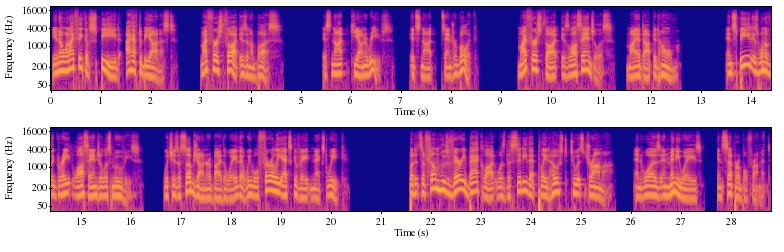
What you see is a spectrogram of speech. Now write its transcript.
You know, when I think of speed, I have to be honest. My first thought isn't a bus. It's not Keanu Reeves. It's not Sandra Bullock. My first thought is Los Angeles, my adopted home. And Speed is one of the great Los Angeles movies, which is a subgenre, by the way, that we will thoroughly excavate next week. But it's a film whose very backlot was the city that played host to its drama, and was, in many ways, inseparable from it.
